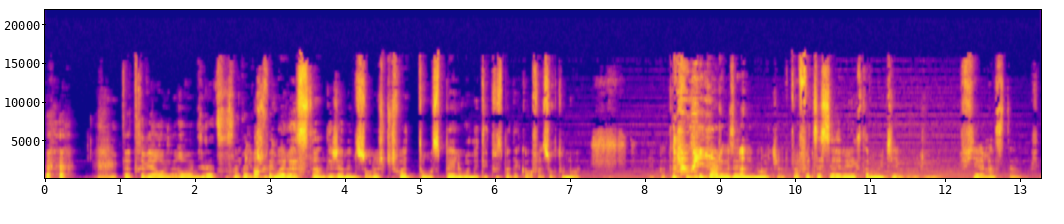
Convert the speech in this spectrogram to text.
T'as très bien re- rebondi là-dessus, c'était Elle joue parfait. tout à l'instinct, déjà même sur le choix de ton spell où on était tous pas d'accord, enfin surtout moi. Quand t'as choisi Oui. de parler aux animaux, tu vois. Puis en fait, ça s'est révélé extrêmement utile, donc je me fier à l'instinct, en fait,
